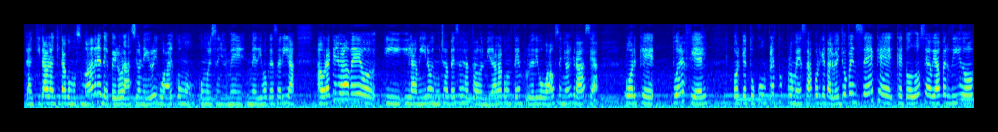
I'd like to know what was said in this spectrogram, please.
blanquita, blanquita como su madre, de pelo lacio negro, igual como, como el Señor me, me dijo que sería. Ahora que yo la veo y, y la miro y muchas veces hasta dormida la contemplo, yo digo, wow, Señor, gracias, porque tú eres fiel porque tú cumples tus promesas, porque tal vez yo pensé que, que todo se había perdido,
